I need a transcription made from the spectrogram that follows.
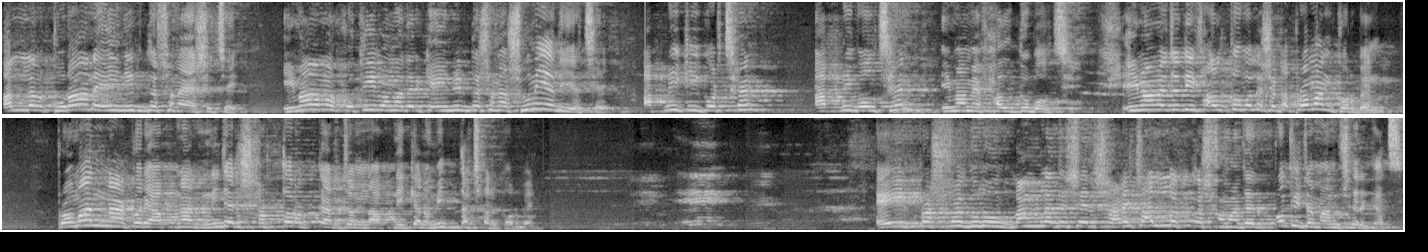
আল্লাহর কোরআন এই নির্দেশনা এসেছে। ইমাম ও খতিব আমাদেরকে এই নির্দেশনা শুনিয়ে দিয়েছে। আপনি কি করছেন? আপনি বলছেন, ইমামে ফালতু বলছে। ইমামে যদি ফালতু বলে, সেটা প্রমাণ করবেন। প্রমাণ না করে আপনার নিজের স্বার্থ রক্ষার জন্য আপনি কেন মিথ্যাচার করবেন? এই প্রশ্নগুলো বাংলাদেশের সাড়ে চার লক্ষ সমাজের প্রতিটা মানুষের কাছে।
